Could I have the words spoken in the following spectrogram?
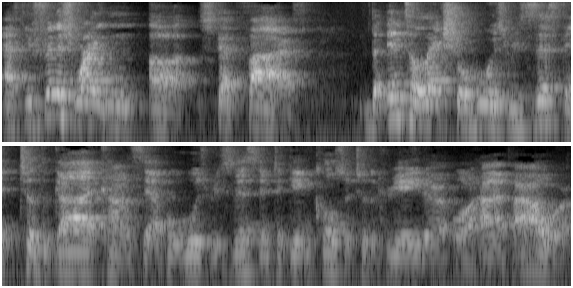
after you finish writing uh, step five the intellectual who is resistant to the God concept or who is resistant to getting closer to the creator or high power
